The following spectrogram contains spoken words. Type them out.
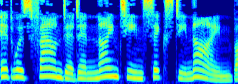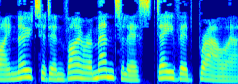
It was founded in 1969 by noted environmentalist David Brower.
